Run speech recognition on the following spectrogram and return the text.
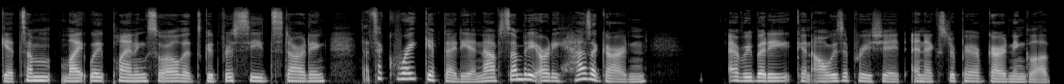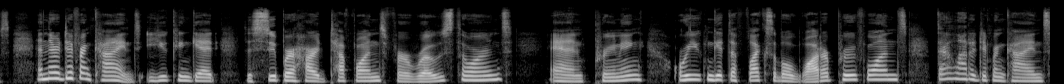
get some lightweight planting soil that's good for seed starting. That's a great gift idea. Now, if somebody already has a garden, everybody can always appreciate an extra pair of gardening gloves. And there are different kinds. You can get the super hard, tough ones for rose thorns and pruning, or you can get the flexible, waterproof ones. There are a lot of different kinds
